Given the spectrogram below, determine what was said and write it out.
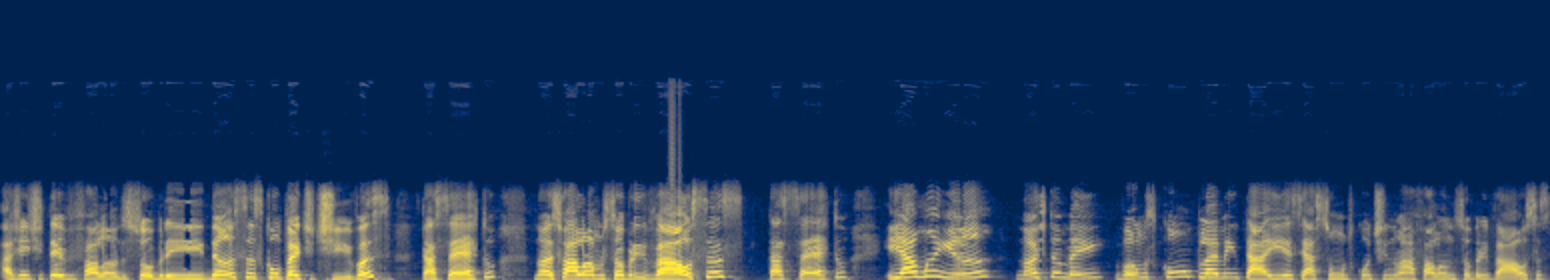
a gente teve falando sobre danças competitivas, tá certo? Nós falamos sobre valsas, tá certo? E amanhã nós também vamos complementar esse assunto, continuar falando sobre valsas.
